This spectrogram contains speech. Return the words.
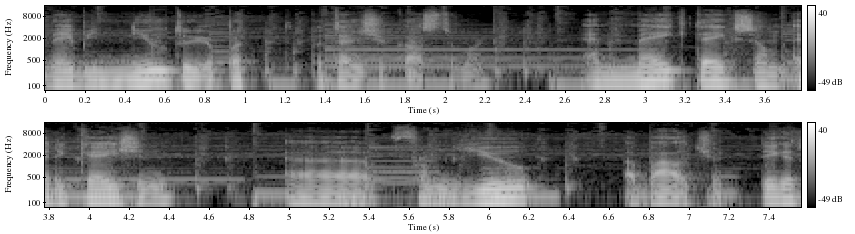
may be new to your pot potential customer and may take some education uh, from you about your dig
